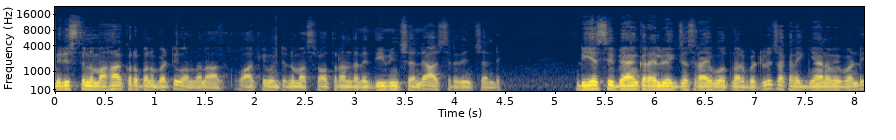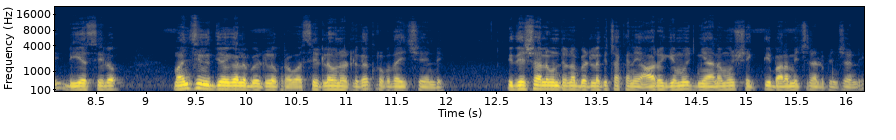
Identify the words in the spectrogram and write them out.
మీరు ఇస్తున్న మహాకృపను బట్టి వందనాలు. వాక్యం వింటున్న మా శ్రోతలందరినీ దీవించండి ఆశీర్వదించండి. డిఎస్సి బ్యాంక్ రైల్వే ఎగ్జామ్స్ రాయబోతున్నారు బిడ్డలు చక్కని జ్ఞానం ఇవ్వండి. డిఎస్సిలో మంచి ఉద్యోగాల బిడ్డలు ప్రభావ సీట్లో ఉన్నట్లుగా కృపద ఇచ్చేయండి విదేశాలు ఉంటున్న బిడ్డలకు చక్కని ఆరోగ్యము జ్ఞానము శక్తి బలం ఇచ్చి నడిపించండి.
